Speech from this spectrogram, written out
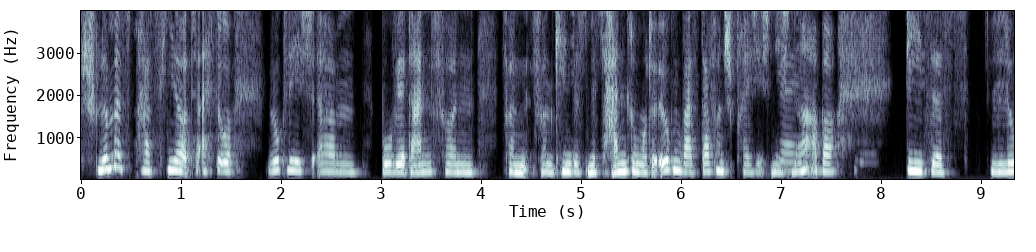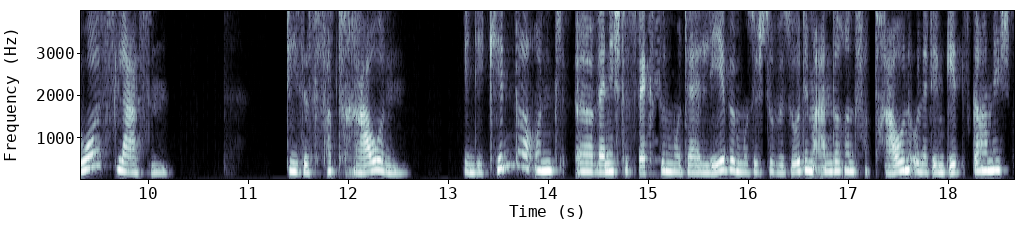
Schlimmes passiert, also wirklich, ähm, wo wir dann von, von, von Kindesmisshandlung oder irgendwas, davon spreche ich nicht, ja, ne? aber dieses Loslassen, dieses Vertrauen in die Kinder und äh, wenn ich das Wechselmodell lebe, muss ich sowieso dem anderen vertrauen, ohne dem geht's gar nicht.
